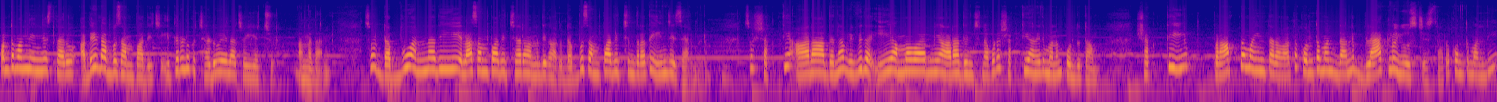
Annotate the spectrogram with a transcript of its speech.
కొంతమంది ఏం చేస్తారు అదే డబ్బు సంపాదించి ఇతరులకు చెడు ఎలా చేయొచ్చు అన్నదాన్ని. సో డబ్బు అన్నది ఎలా సంపాదించారో అన్నది కాదు. డబ్బు సంపాదించిన తర్వాత ఏం చేశారు మీరు? సో శక్తి ఆరాధన వివిధ ఏ అమ్మవారిని ఆరాధించినా కూడా శక్తి అనేది మనం పొందుతాము. శక్తి ప్రాప్తమైన తర్వాత కొంతమంది దాన్ని బ్లాక్లో యూస్ చేస్తారు కొంతమంది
